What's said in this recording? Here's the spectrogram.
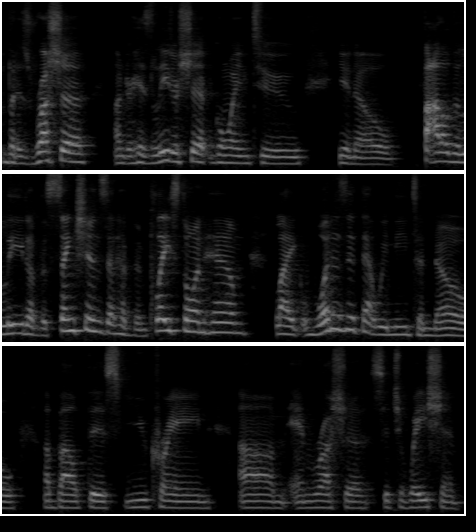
but is Russia under his leadership going to, you know, follow the lead of the sanctions that have been placed on him? Like, what is it that we need to know about this Ukraine um, and Russia situation?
